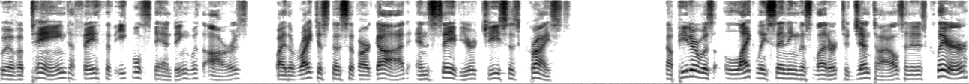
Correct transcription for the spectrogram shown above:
who have obtained a faith of equal standing with ours by the righteousness of our God and Savior Jesus Christ. Now, Peter was likely sending this letter to Gentiles, and it is clear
